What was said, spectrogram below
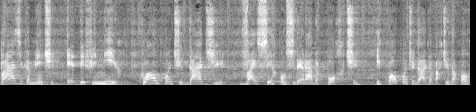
basicamente é definir qual quantidade vai ser considerada porte e qual quantidade a partir da qual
